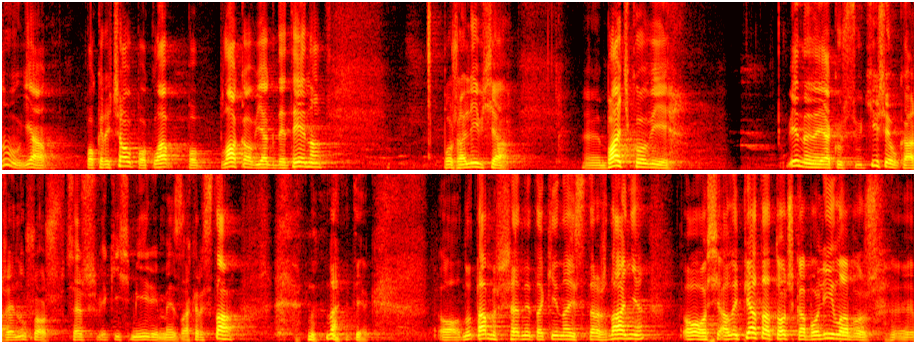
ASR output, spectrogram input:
Ну, я покричав, покла- поплакав, як дитина, пожалівся е, батькові. Він мене якось утішив, каже, ну що ж, це ж в якійсь мірі ми за Христа. Ну, знаєте як. О, ну там ще не такі найстраждання. Ось, але п'ята точка боліла, бо ж е,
